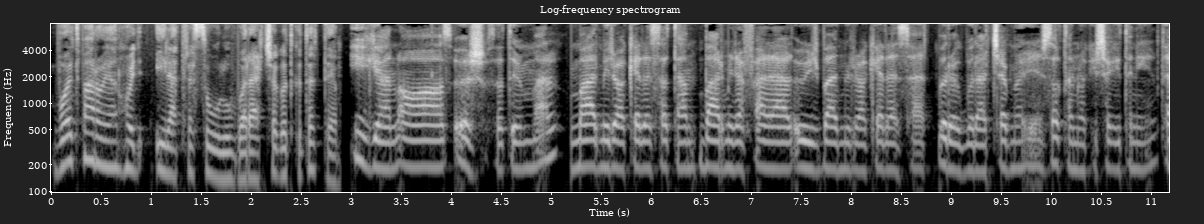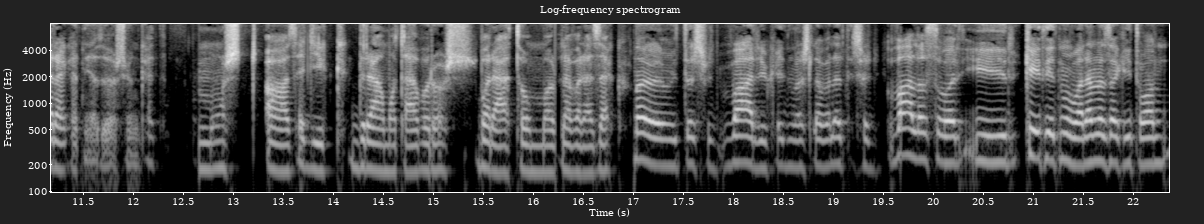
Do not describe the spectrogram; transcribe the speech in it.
Volt már olyan, hogy életre szóló barátságot kötöttél? Igen, az őrsvezetőmmel. Bármire kérdezhetem, bármire felel, ő is bármire kérdezhet. Örök barátság, mert én szoktam neki segíteni, teregetni az őrsünket. Most az egyik drámatáboros barátommal levelezek. Nagyon vicces, hogy várjuk egymás levelet, és hogy válaszol, ír, két hét múlva nem leszek itt van.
